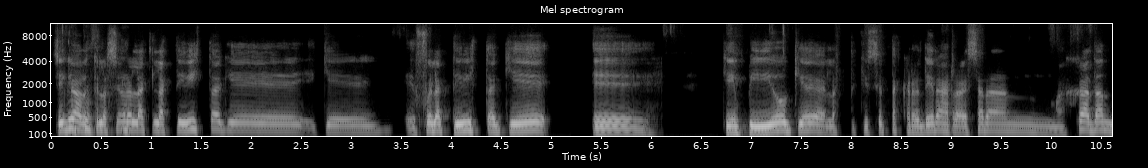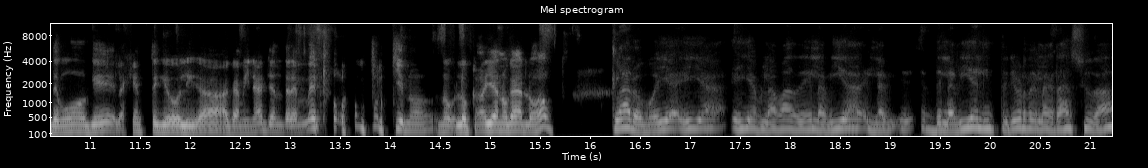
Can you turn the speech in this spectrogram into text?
Sí, claro, es la señora, la, activista que, que, eh, fue la activista que, eh, que impidió que, que, ciertas carreteras atravesaran Manhattan, de modo que la gente quedó obligada a caminar y andar en metro, porque no, no, ya no caen los autos. Claro, pues ella, ella, ella hablaba de la vía, de la vía al interior de la gran ciudad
